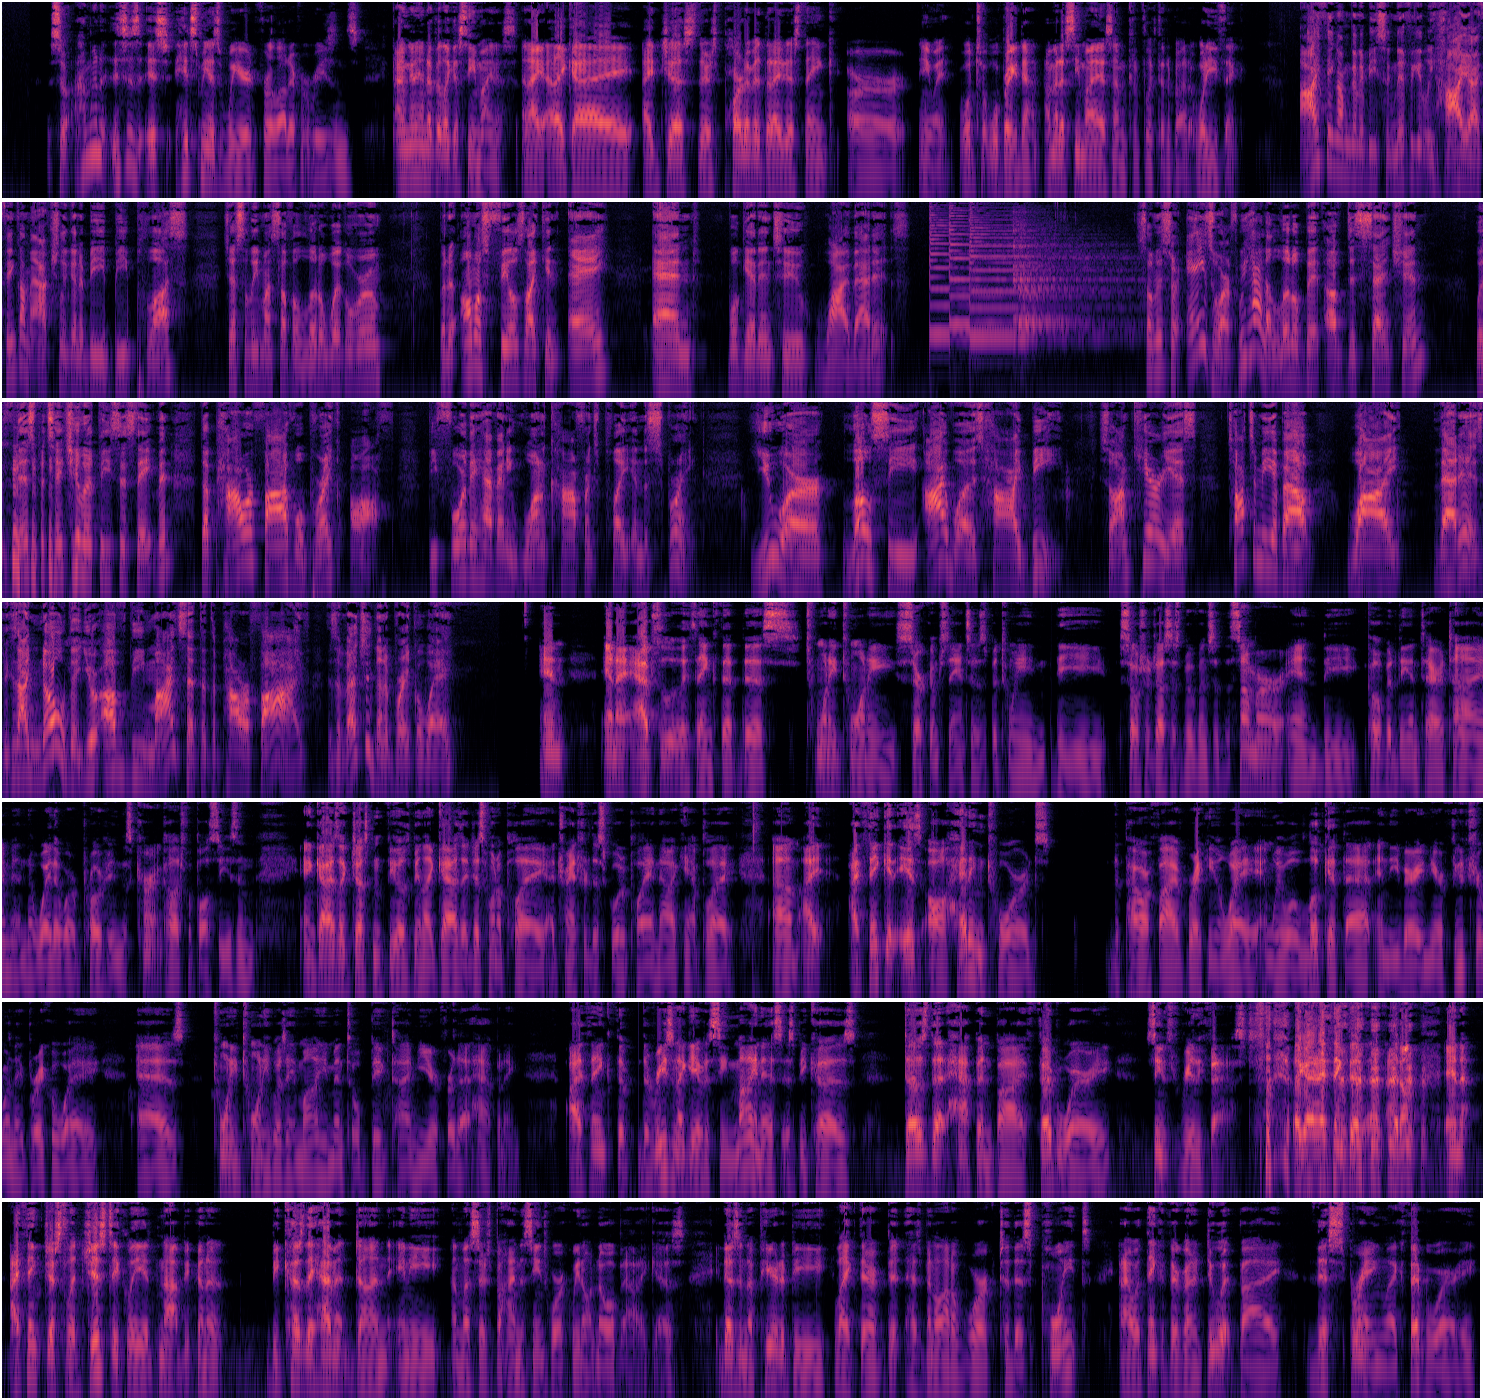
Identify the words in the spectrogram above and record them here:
So I'm gonna. This is it hits me as weird for a lot of different reasons. I'm gonna end up at like a C minus, and I like I I just there's part of it that I just think are anyway. We'll t- we'll break it down. I'm at a C minus. I'm conflicted about it. What do you think? I think I'm going to be significantly higher. I think I'm actually going to be B plus, just to leave myself a little wiggle room. But it almost feels like an A, and we'll get into why that is. So, Mr. Ainsworth, we had a little bit of dissension with this particular thesis statement. The Power Five will break off before they have any one conference play in the spring. You were low C, I was high B. So I'm curious, talk to me about why that is because I know that you're of the mindset that the Power 5 is eventually going to break away. And and I absolutely think that this 2020 circumstances between the social justice movements of the summer and the COVID the entire time and the way that we're approaching this current college football season and guys like Justin Fields being like, guys, I just want to play. I transferred to school to play and now I can't play. Um, I, I think it is all heading towards the Power Five breaking away, and we will look at that in the very near future when they break away as 2020 was a monumental big time year for that happening. I think the the reason I gave it a C minus is because does that happen by February? Seems really fast. like I, I think that I don't, and I think just logistically, it's not going to because they haven't done any unless there's behind the scenes work we don't know about. I guess it doesn't appear to be like there has been a lot of work to this point, and I would think if they're going to do it by this spring, like February,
